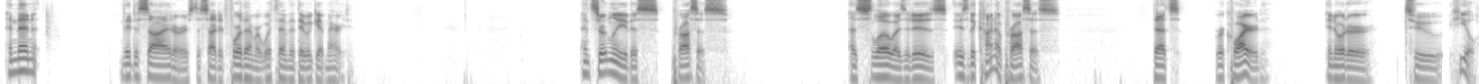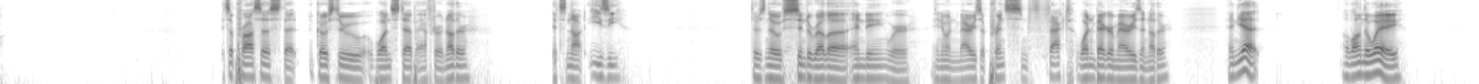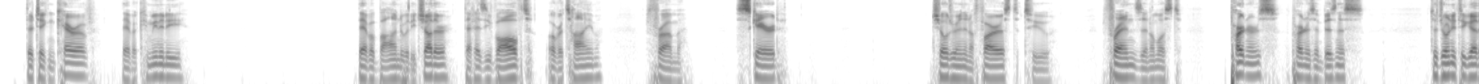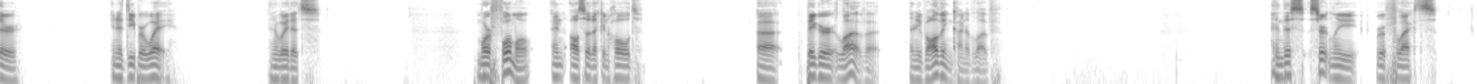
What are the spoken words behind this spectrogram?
And then they decide, or it's decided for them or with them, that they would get married. And certainly, this process as slow as it is, is the kind of process that's required in order to heal. It's a process that goes through one step after another. It's not easy. There's no Cinderella ending where anyone marries a prince. In fact, one beggar marries another. And yet, along the way, they're taken care of, they have a community, they have a bond with each other that has evolved over time from scared children in a forest to friends and almost partners, partners in business, to joining together in a deeper way, in a way that's more formal and also that can hold a bigger love, an evolving kind of love. And this certainly reflects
